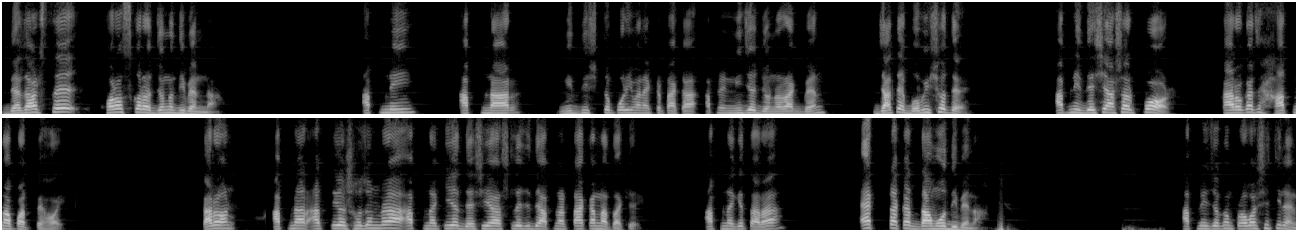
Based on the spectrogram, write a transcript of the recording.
দেদার্সে খরচ করার জন্য দিবেন না। আপনি আপনার নির্দিষ্ট পরিমাণ একটা টাকা আপনি নিজের জন্য রাখবেন, যাতে ভবিষ্যতে আপনি দেশে আসার পর কারও কাছে হাত না পারতে হয়। কারণ আপনার আত্মীয় স্বজনরা আপনাকে দেশে আসলে যদি আপনার টাকা না থাকে, আপনাকে তারা এক টাকার দামও দিবে না। আপনি যখন প্রবাসী ছিলেন,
